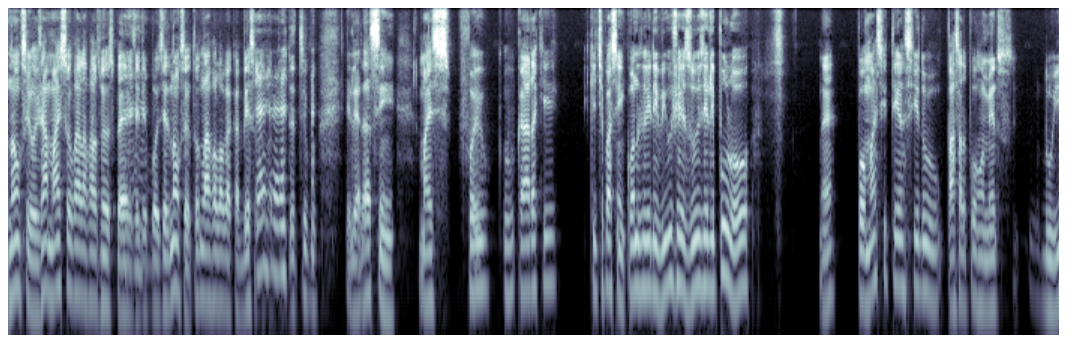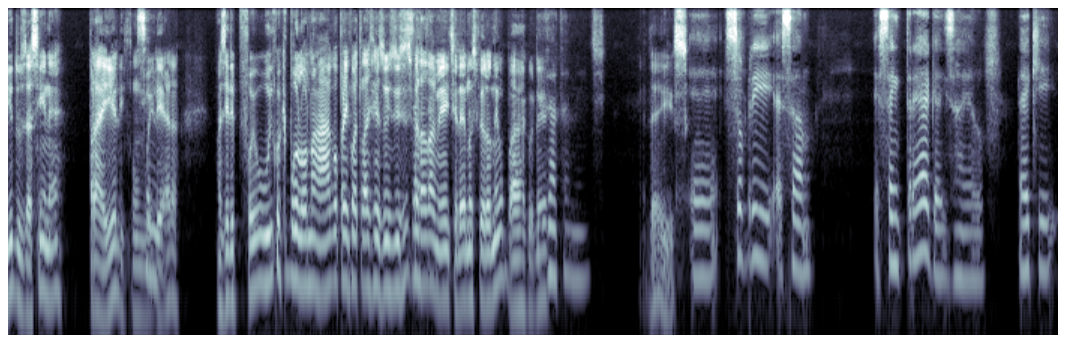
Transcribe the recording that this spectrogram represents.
não, senhor, jamais o senhor vai lavar os meus pés. É. E depois ele, não, senhor, então lava logo a cabeça. É. Tipo, ele era assim. Mas foi o, o cara que, que, tipo assim, quando ele viu Jesus, ele pulou, né? Por mais que tenha sido passado por momentos doídos, assim, né? para ele, como Sim. ele era. Mas ele foi o único que pulou na água para encontrar Jesus desesperadamente, né? Não esperou nem o barco, né? Exatamente. Mas é isso. É, sobre essa, essa entrega, Israel, é que,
